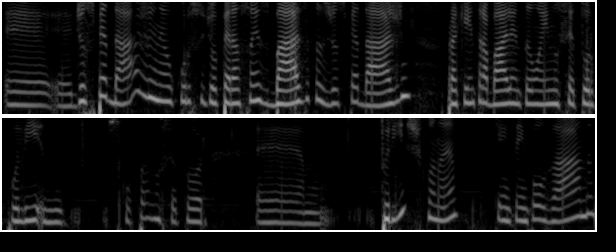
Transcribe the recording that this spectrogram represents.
é, de hospedagem, né, o curso de operações básicas de hospedagem, para quem trabalha, então, aí no setor poli... desculpa, no setor é, turístico, né? Quem tem pousada.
